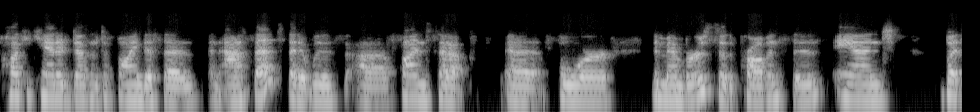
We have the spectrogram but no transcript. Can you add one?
Hockey Canada doesn't define this as an asset, that it was a fund set up uh, for the members, so the provinces, and but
